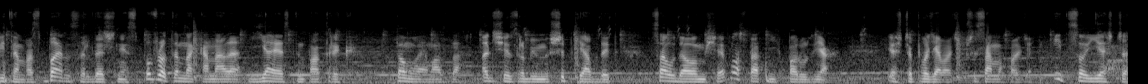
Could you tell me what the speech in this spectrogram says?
witam Was bardzo serdecznie z powrotem na kanale. Ja jestem Patryk, to moja Mazda, a dzisiaj zrobimy szybki update, co udało mi się w ostatnich paru dniach jeszcze podziałać przy samochodzie. I co jeszcze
